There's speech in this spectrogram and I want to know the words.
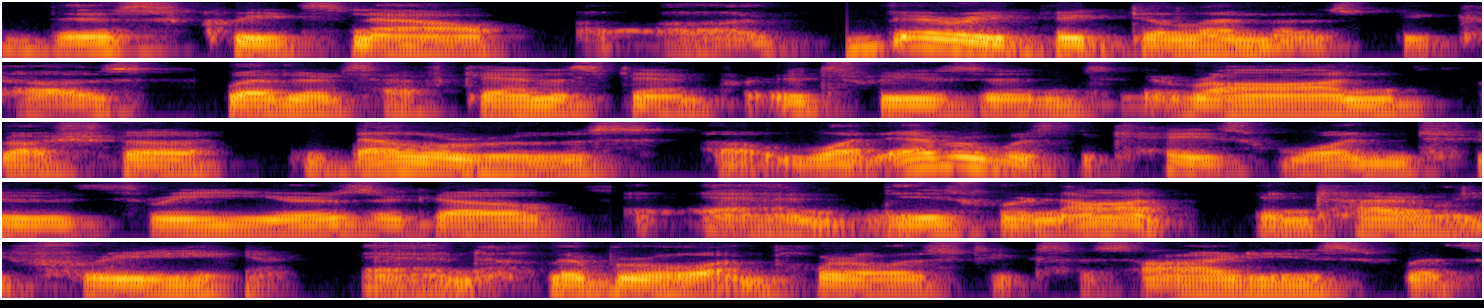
this creates now uh, very big dilemmas because whether it's Afghanistan for its reasons, Iran, Russia, Belarus, uh, whatever was the case one, two, three years ago, and these were not entirely free and liberal and pluralistic societies with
